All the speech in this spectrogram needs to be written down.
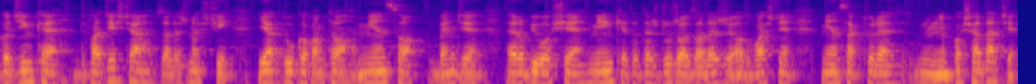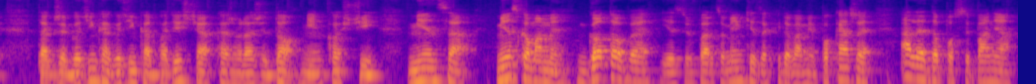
godzinkę 20, w zależności jak długo Wam to mięso będzie robiło się miękkie, to też dużo zależy od właśnie mięsa, które mm, posiadacie. Także godzinka, godzinka 20, w każdym razie do miękkości mięsa. Mięsko mamy gotowe, jest już bardzo miękkie, za chwilę Wam je pokażę, ale do posypania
